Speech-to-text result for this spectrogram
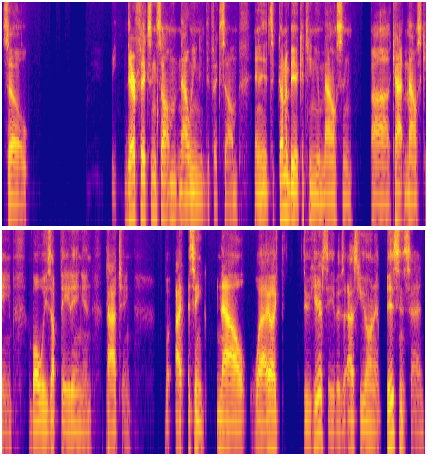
So they're fixing something. Now we need to fix something, and it's going to be a continued mouse and uh, cat and mouse game of always updating and patching. But I think now what I like to do here, Steve, is ask you on a business end,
